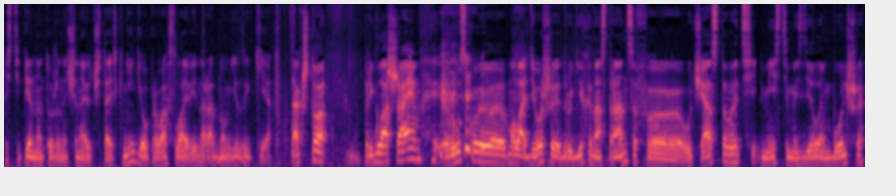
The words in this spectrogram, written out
постепенно тоже начинают читать книги о православии на родном языке. Так что приглашаем русскую молодежь и других иностранцев э, участвовать. Вместе мы сделаем больше.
